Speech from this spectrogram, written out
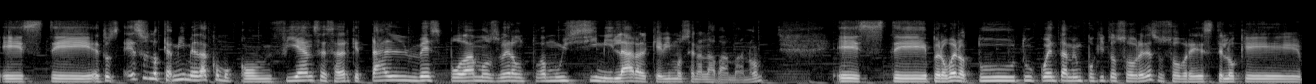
Este, entonces, eso es lo que a mí me da como confianza de saber que tal vez podamos ver a un Tua muy similar al que vimos en Alabama, ¿no? Este, pero bueno, tú, tú cuéntame un poquito sobre eso, sobre este, lo que,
